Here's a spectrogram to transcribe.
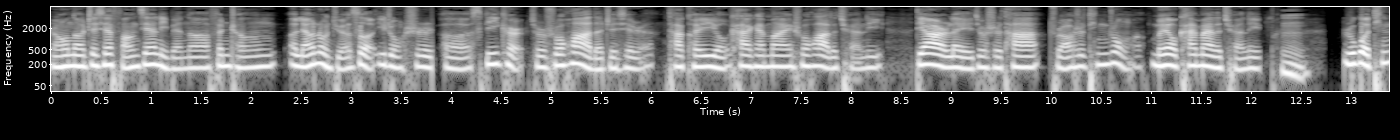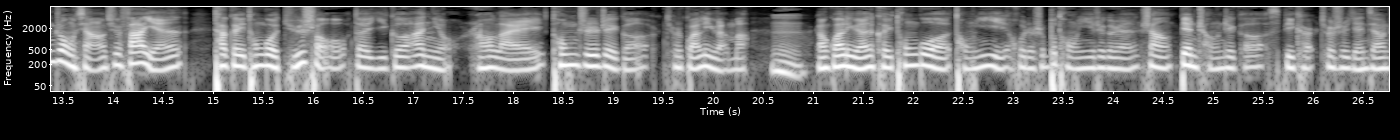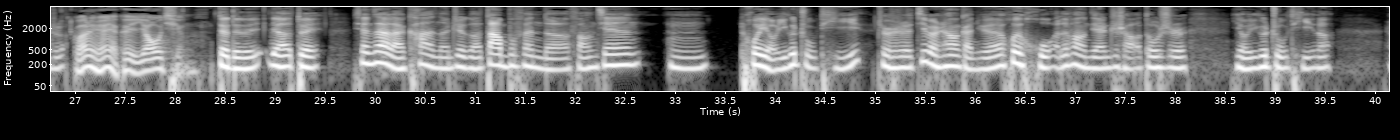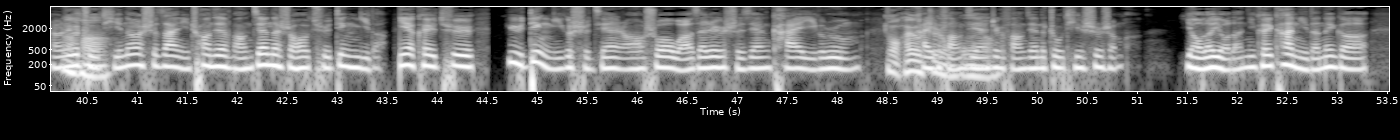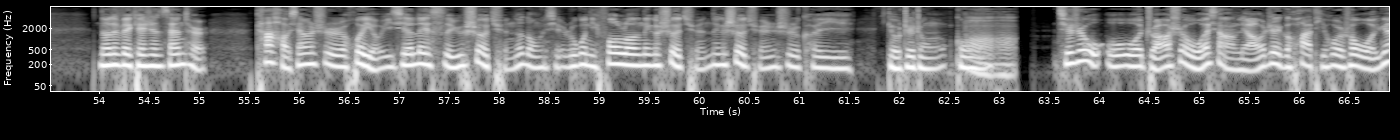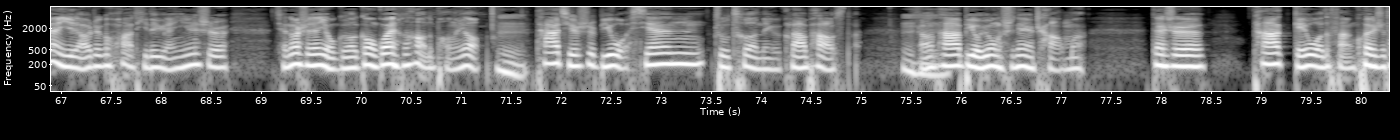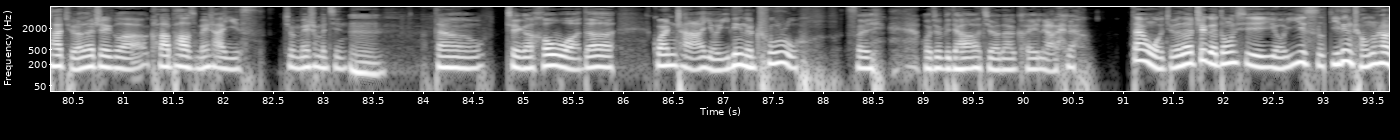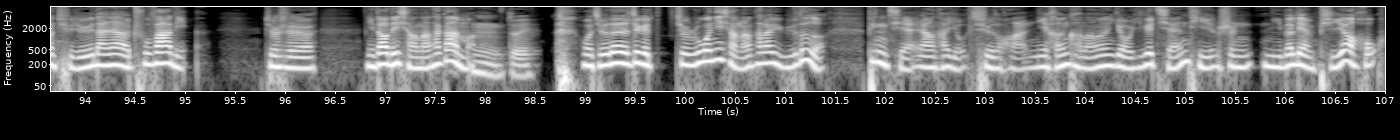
然后呢，这些房间里边呢，分成呃两种角色，一种是呃 speaker，就是说话的这些人，他可以有开开麦说话的权利。第二类就是他主要是听众嘛，没有开麦的权利。嗯，如果听众想要去发言，他可以通过举手的一个按钮，然后来通知这个就是管理员吧。嗯，然后管理员可以通过同意或者是不同意这个人上变成这个 speaker，就是演讲者。管理员也可以邀请。对对对，呃对。现在来看呢，这个大部分的房间，嗯，会有一个主题，就是基本上感觉会火的房间，至少都是有一个主题的。然后这个主题呢，是在你创建房间的时候去定义的。你也可以去预定一个时间，然后说我要在这个时间开一个 room，哦，还有开一个房间，这个房间的主题是什么？有的，有的，你可以看你的那个 notification center。它好像是会有一些类似于社群的东西，如果你 follow 那个社群，那个社群是可以有这种功能。其实我我我主要是我想聊这个话题，或者说我愿意聊这个话题的原因是，前段时间有个跟我关系很好的朋友，嗯，他其实是比我先注册那个 Clubhouse 的，嗯，然后他比我用的时间也长嘛，但是他给我的反馈是他觉得这个 Clubhouse 没啥意思，就没什么劲，嗯。但这个和我的观察有一定的出入，所以我就比较觉得可以聊一聊。但我觉得这个东西有意思，一定程度上取决于大家的出发点，就是你到底想拿它干嘛。嗯，对，我觉得这个就如果你想拿它来娱乐，并且让它有趣的话，你很可能有一个前提是你的脸皮要厚，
